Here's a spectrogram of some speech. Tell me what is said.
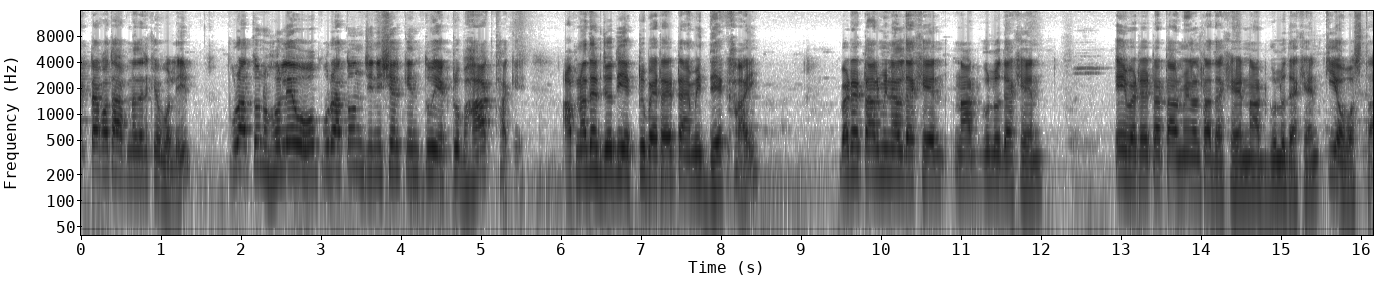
একটা কথা আপনাদেরকে বলি পুরাতন হলেও পুরাতন জিনিসের কিন্তু একটু ভাগ থাকে। আপনাদের যদি একটু ব্যাটারিটা আমি দেখাই ব্যাটারি টার্মিনাল দেখেন, নাটগুলো দেখেন, এই ব্যাটারিটা, টার্মিনালটা দেখেন, নাটগুলো দেখেন, কি অবস্থা।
